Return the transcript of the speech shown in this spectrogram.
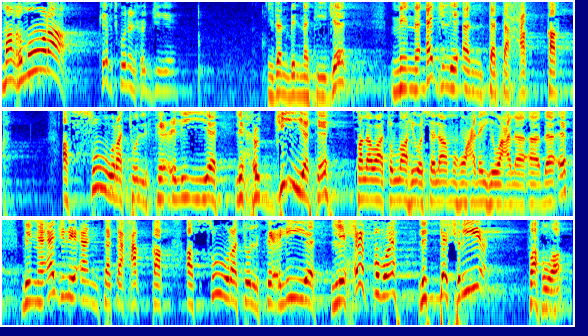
مغمورا. كيف تكون الحجية؟ اذا بالنتيجة من أجل أن تتحقق الصورة الفعلية لحجيته صلوات الله وسلامه عليه وعلى آبائه من أجل أن تتحقق الصورة الفعلية لحفظه للتشريع فهو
